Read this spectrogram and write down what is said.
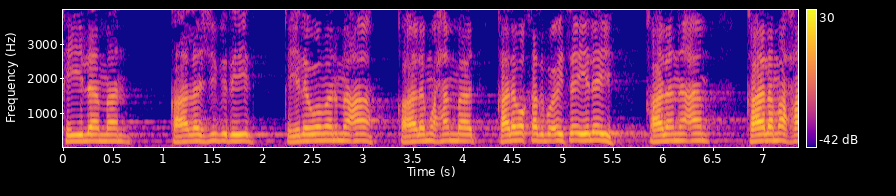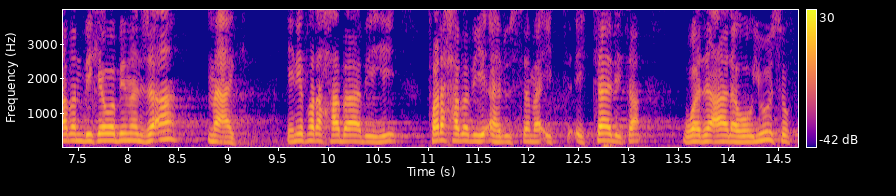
قيل من؟ قال جبريل. قيل ومن معه؟ قال محمد. قال وقد بعث إليه؟ قال نعم. قال مرحبا بك وبمن جاء معك. يعني فرحب به فرحب به أهل السماء الثالثة ودعا له يوسف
